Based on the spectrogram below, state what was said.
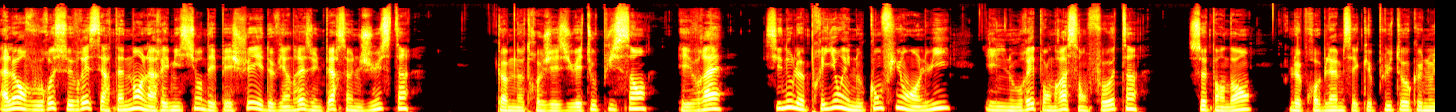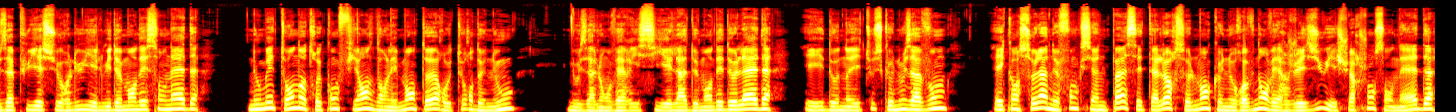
alors vous recevrez certainement la rémission des péchés et deviendrez une personne juste. Comme notre Jésus est tout-puissant et vrai, si nous le prions et nous confions en lui, il nous répondra sans faute. Cependant, le problème c'est que plutôt que nous appuyer sur lui et lui demander son aide, nous mettons notre confiance dans les menteurs autour de nous. Nous allons vers ici et là demander de l'aide et donner tout ce que nous avons, et quand cela ne fonctionne pas, c'est alors seulement que nous revenons vers Jésus et cherchons son aide.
